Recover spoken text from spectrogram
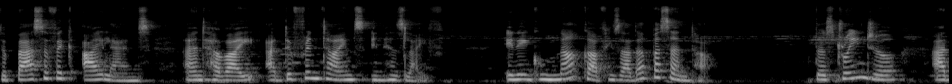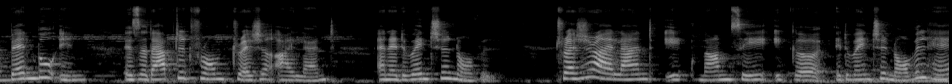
the Pacific Islands and Hawaii at different times in his life इन्हें घूमना काफ़ी ज़्यादा पसंद था। The Stranger at Benbow Inn is adapted from Treasure Island an adventure novel Treasure Island एक नाम से एक एडवेंचर uh, नावल है।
